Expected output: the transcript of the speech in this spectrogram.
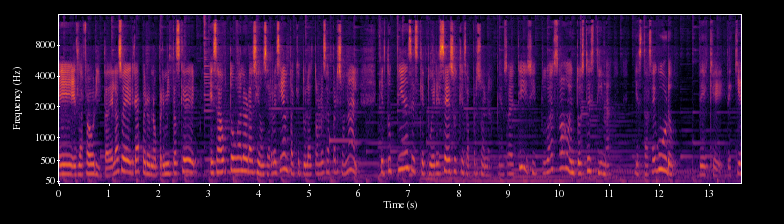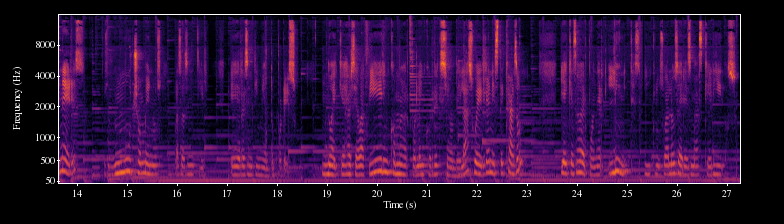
eh, es la favorita de la suegra, pero no permitas que esa autovaloración se resienta, que tú la tomes a personal, que tú pienses que tú eres eso que esa persona piensa de ti. Si tú has bajo en tu estima y estás seguro de que de quién eres, pues mucho menos vas a sentir eh, resentimiento por eso. No hay que dejarse abatir, incomodar por la incorrección de la suegra en este caso, y hay que saber poner límites, incluso a los seres más queridos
